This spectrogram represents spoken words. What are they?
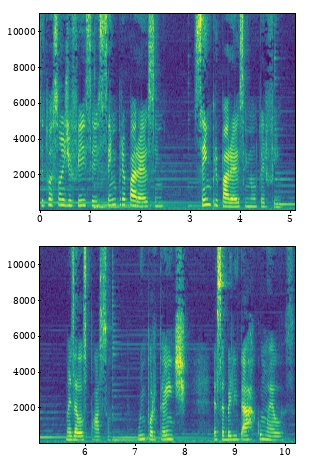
Situações difíceis sempre aparecem, sempre parecem não ter fim, mas elas passam. O importante é saber lidar com elas.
